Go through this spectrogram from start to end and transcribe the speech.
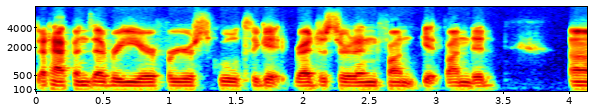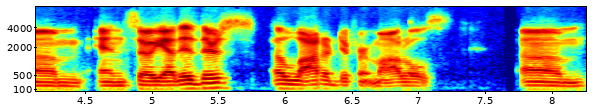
that happens every year for your school to get registered and fund get funded. Um, and so yeah there, there's a lot of different models. Um,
